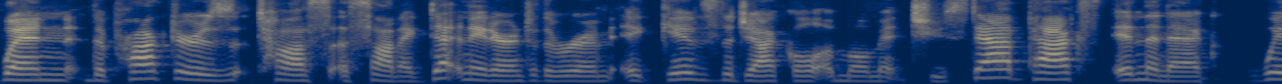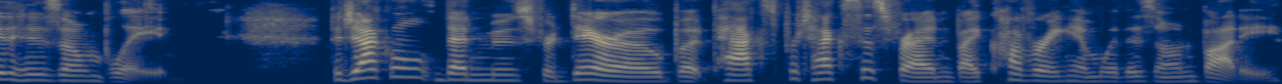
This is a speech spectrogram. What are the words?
When the proctors toss a sonic detonator into the room, it gives the jackal a moment to stab Pax in the neck with his own blade. The jackal then moves for Darrow, but Pax protects his friend by covering him with his own body.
